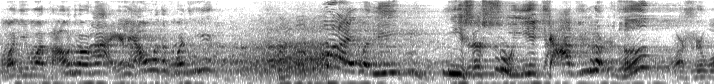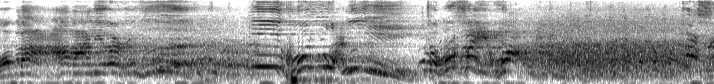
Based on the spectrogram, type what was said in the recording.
伙计，我早就来了，我的伙计，我来问你，你是谁家的儿子？我是我爸爸的儿子，你可愿意？这不是废话吗？这是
